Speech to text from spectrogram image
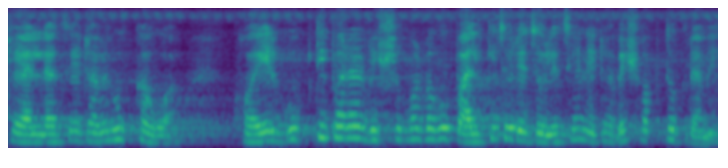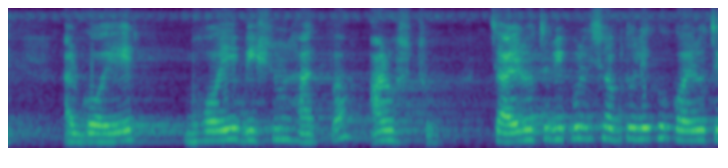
শেয়াল ডাকছে, এটা হবে হুক্কা হওয়া ক্ষয়ের গুপ্তিপাড়ার বিশ্বম্বরবাবু পালকি চড়ে চলেছেন, এটা হবে সপ্তগ্রামে। আর গয়ের ভয়ে বিষ্ণুর হাত পা আড়ষ্ঠ। চারের হচ্ছে বিপরীত শব্দ, লেখো কয়ের হচ্ছে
